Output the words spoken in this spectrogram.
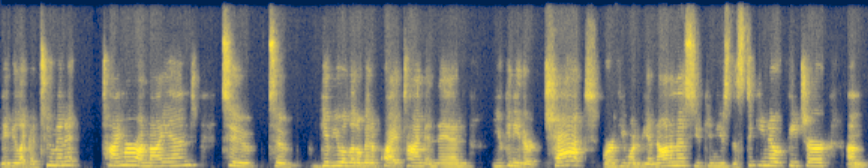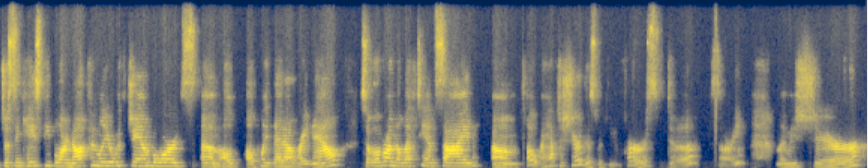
maybe like a two minute timer on my end to, to give you a little bit of quiet time and then you can either chat or if you want to be anonymous, you can use the sticky note feature. Um, just in case people are not familiar with Jamboards, um, I'll, I'll point that out right now. So over on the left-hand side, um, oh, I have to share this with you first. Duh, sorry. Let me share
